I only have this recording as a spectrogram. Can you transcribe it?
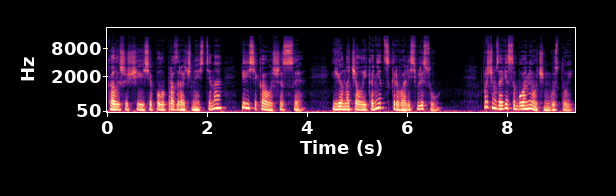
Колышущаяся полупрозрачная стена пересекала шоссе. Ее начало и конец скрывались в лесу. Впрочем, завеса была не очень густой.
